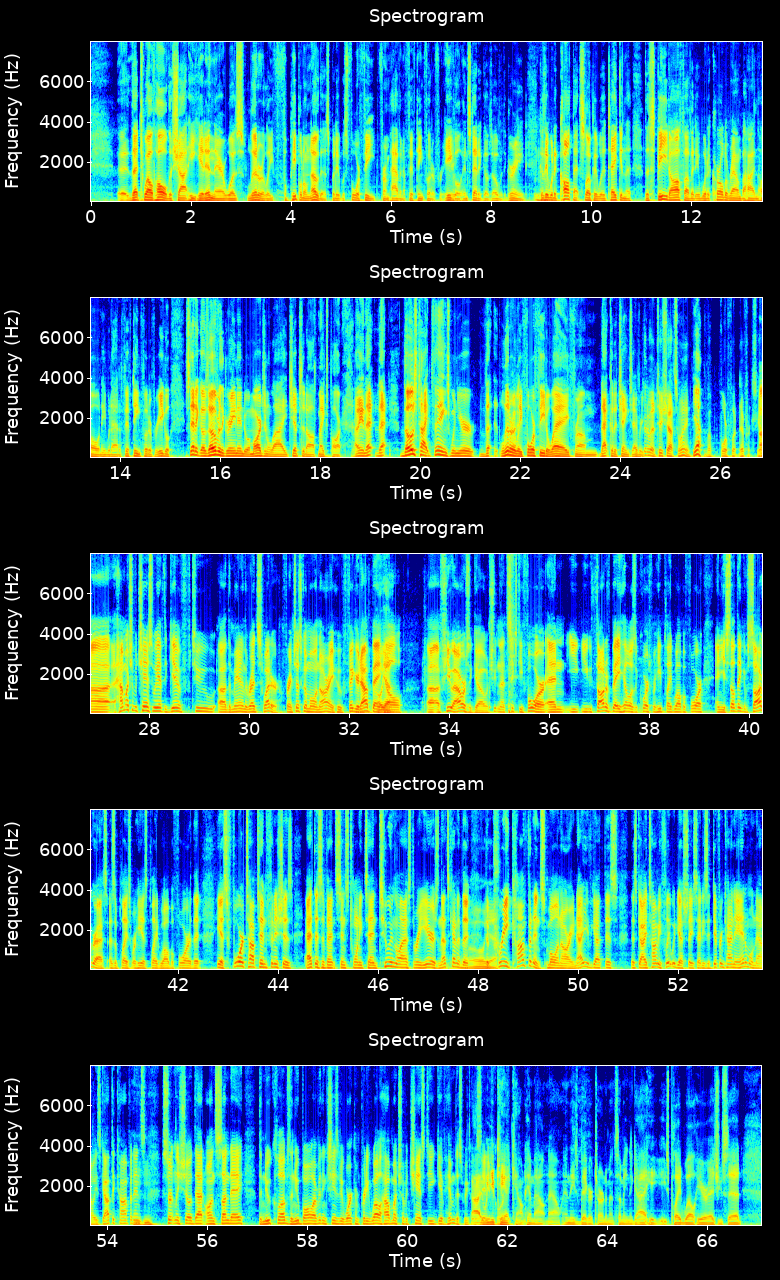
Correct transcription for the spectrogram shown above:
that 12th hole, the shot he hit in there was literally, f- people don't know this, but it was four feet from having a 15 footer for Eagle. Instead, it goes over the green because it would have caught that slope. It would have taken the, the speed off of it. It would have curled around behind the hole, and he would have had a 15 footer for Eagle. Instead, it goes over the green into a marginal lie, he chips it off, makes par. I mean, that, that those type things when you're the, literally four feet away from that could have changed everything. Could have been a two shot swing. Yeah. a four foot difference. Yeah. Uh, how much of a chance do we have to give to uh, the man in the red sweater, Francesco Molinari, who figured out Bay Oh, yeah. Hill uh, a few hours ago and shooting that 64? And you, you thought of Bay Hill as a course where he played well before, and you still think of Sawgrass as a place where he has played well before. That he has four top 10 finishes at this event since 2010, two in the last three years, and that's kind of the, Oh, the yeah. pre-confidence Molinari. Now you've got this this guy Tommy Fleetwood yesterday said he's a different kind of animal now. He's got the confidence. Mm-hmm. Certainly showed that on Sunday. The new clubs, the new ball, everything seems to be working pretty well. How much of a chance do you give him this week? on I, well, you can't count him out now in these bigger tournaments. I mean, the guy he, he's played well here, as you said.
